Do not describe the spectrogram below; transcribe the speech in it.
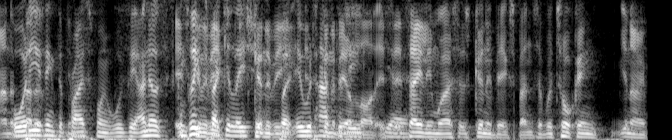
And what do you think the know, price point would be? I know it's complete be- it's speculation, gonna be, but it would it's have gonna to be be a lot. It's, yeah. it's Alienware, so it's going to be expensive. We're talking, you know,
